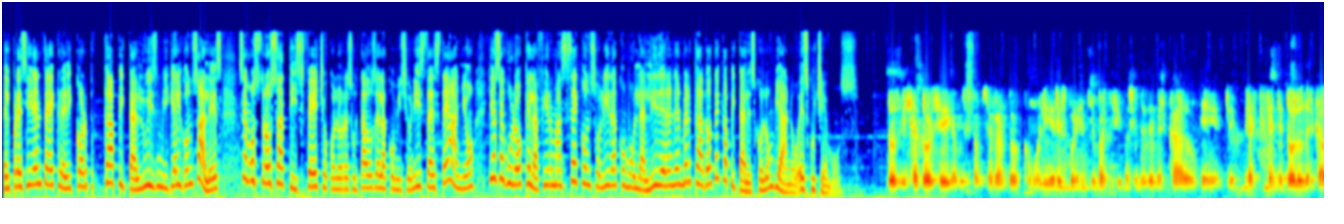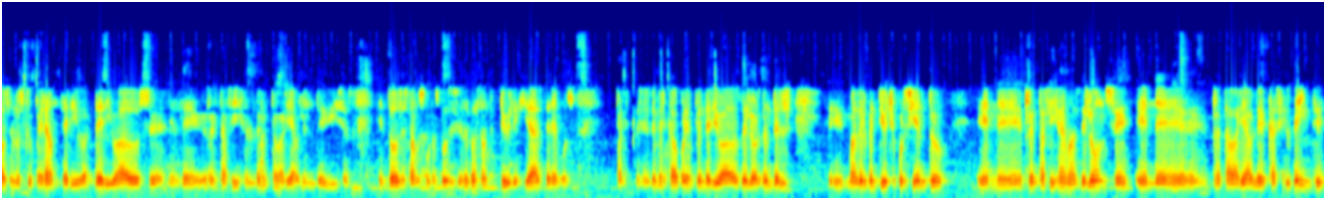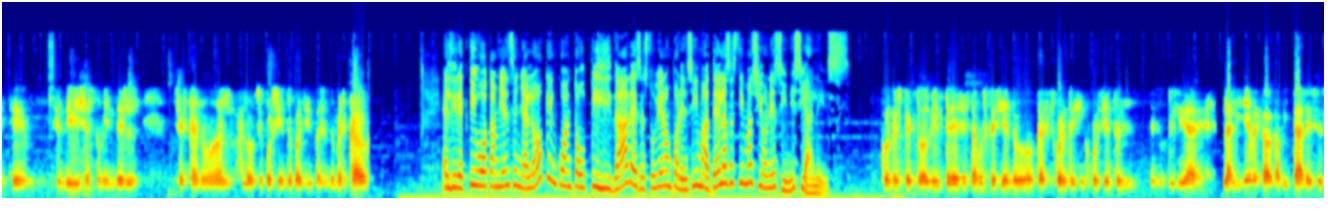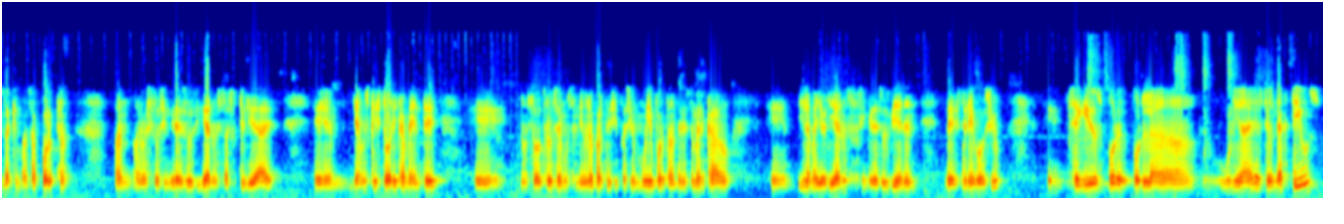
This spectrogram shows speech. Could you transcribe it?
El presidente de Credit Corp Capital, Luis Miguel González, se mostró satisfecho con los resultados de la comisionista este año y aseguró que la firma se consolida como la líder en el mercado de capitales colombiano. Escuchemos. 2014, digamos, estamos cerrando como líderes, por ejemplo, en participaciones de mercado, eh, de prácticamente todos los mercados en los que operan derivados, eh, el de renta fija, el de renta variable, el de divisas. En todos estamos con unas posiciones bastante privilegiadas. Tenemos participaciones de mercado, por ejemplo, en derivados del orden del eh, más del 28%, en eh, renta fija de más del 11%, en eh, renta variable casi el 20%, en divisas también del cercano al, al 11% de participación de mercado. El directivo también señaló que en cuanto a utilidades estuvieron por encima de las estimaciones iniciales. Con respecto a 2013 estamos creciendo casi el 45% en, en utilidades. Línea de mercado de capitales es la que más aporta a, a nuestros ingresos y a nuestras utilidades. Eh, digamos que históricamente eh, nosotros hemos tenido una participación muy importante en este mercado eh, y la mayoría de nuestros ingresos vienen de este negocio, eh, seguidos por, por la unidad de gestión de activos,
